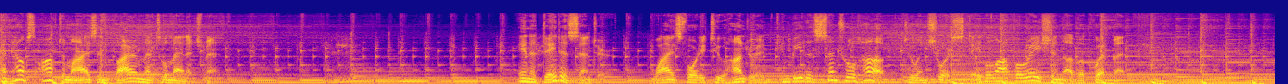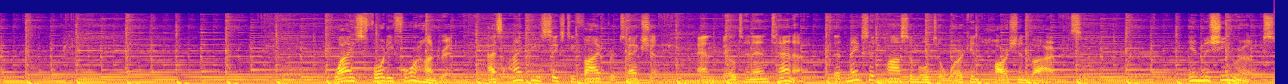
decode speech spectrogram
and helps optimize environmental management. In a data center, WISE 4200 can be the central hub to ensure stable operation of equipment. WISE 4400 has IP65 protection and built-in antenna that makes it possible to work in harsh environments. In machine rooms,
